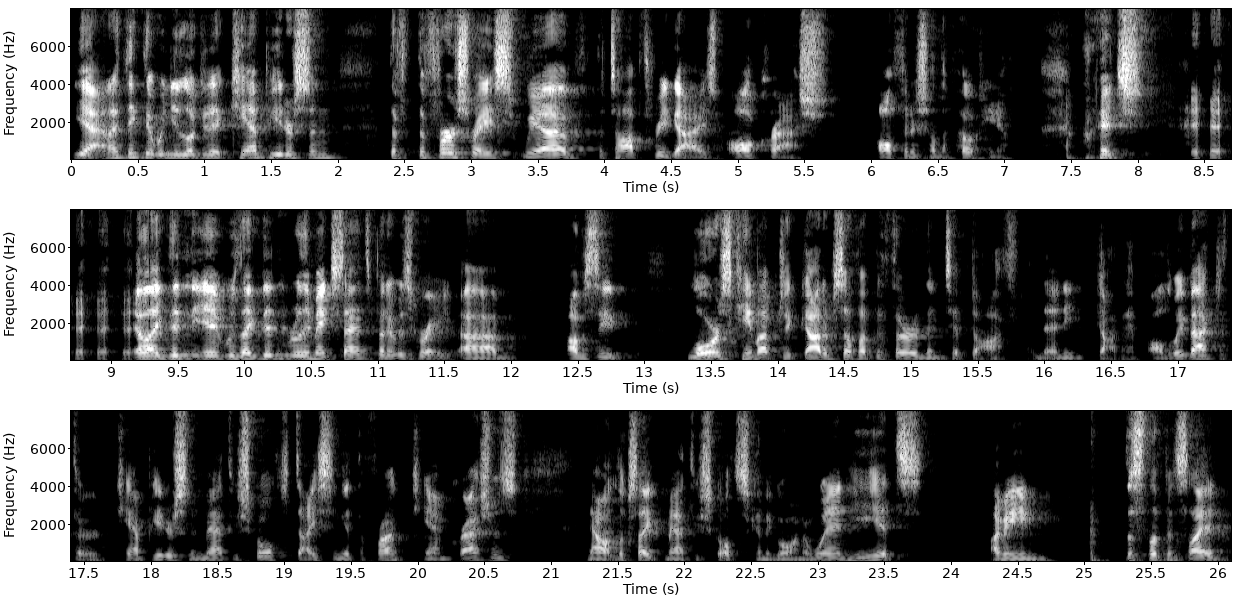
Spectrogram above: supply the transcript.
Yeah. And I think that when you look at it, Cam Petersen, the, the first race, we have the top three guys all crash, all finish on the podium, which it like didn't it was like didn't really make sense, but it was great. Um, obviously, Loris came up to got himself up to third, then tipped off, and then he got all the way back to third. Cam Petersen and Matthew Scholtz dicing at the front. Cam crashes. Now it looks like Matthew Scholtz is going to go on a win. He hits. I mean, the slip and slide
